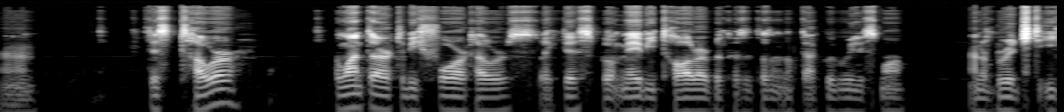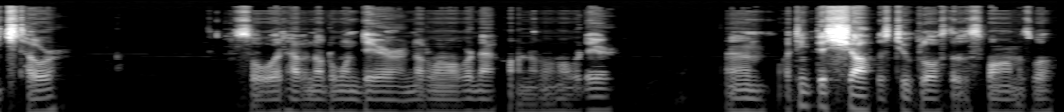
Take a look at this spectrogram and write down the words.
Um, this tower, I want there to be four towers like this, but maybe taller because it doesn't look that good really small. And a bridge to each tower. So I'd have another one there, another one over that corner, another one over there. Um, I think this shop is too close to the spawn as well.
